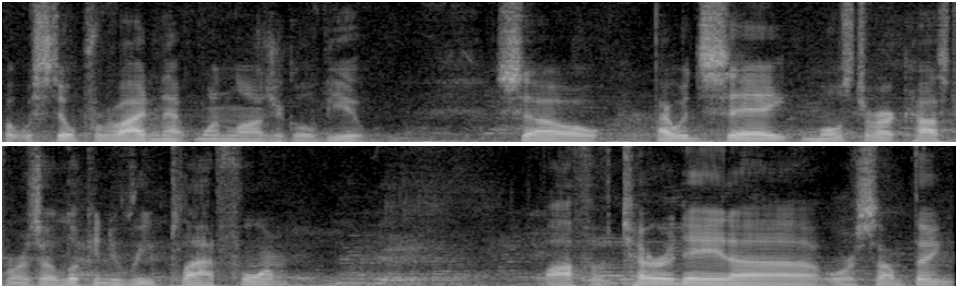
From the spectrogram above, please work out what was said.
but we're still providing that one logical view. So I would say most of our customers are looking to re-platform off of Teradata or something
